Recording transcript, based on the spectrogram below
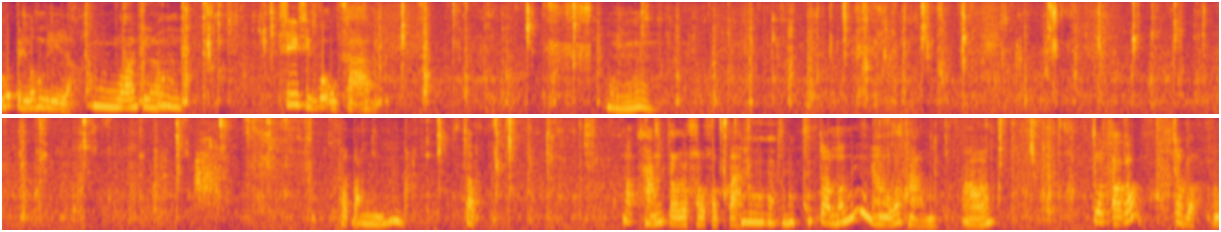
ว่าเป็นร่มดีเหรออืมร้อนจริงเนาะสี่สิบกว่าองศาอืมปะปะจับมักหามตอนเขาเขาปากตอนมันไม่หนาวว่าหามอ๋อตัวเขาก็จะบอกอื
